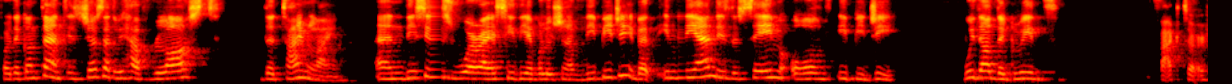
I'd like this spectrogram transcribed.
for the content. It's just that we have lost the timeline. And this is where I see the evolution of the EPG. But in the end, it's the same old EPG without the grid factor.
